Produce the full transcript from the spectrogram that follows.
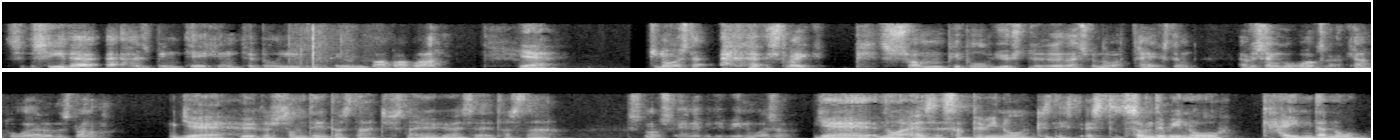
See that it has been taken to believe the pain, blah blah blah. Yeah. Do you notice that it's like some people used to do this when they were texting? Every single word's got a capital letter at the start. Yeah. Who? There's somebody that does that just now. Who is it that does that? It's not anybody we know, is it? Yeah. No, it is. It's somebody we know because it's somebody we know, kinda know.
